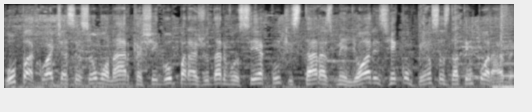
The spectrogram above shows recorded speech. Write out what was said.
O pacote Ascensão Monarca chegou para ajudar você a conquistar as melhores recompensas da temporada.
